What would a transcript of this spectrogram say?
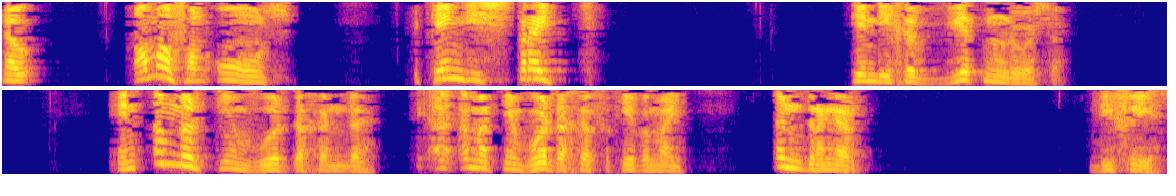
Nou almal van ons ken die stryd teen die gewetenlose en immer teenwoordigende immer teenwoordige vergewe my indringer die vlees.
